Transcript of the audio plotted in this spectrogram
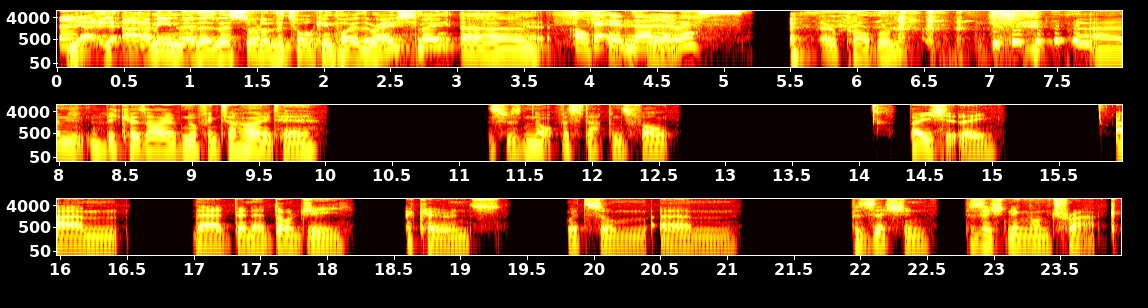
The- Yeah, I mean the, the sort of the talking point of the race, mate. Um, I'll Get talk in you there, through Lewis. this. No problem. um, because I have nothing to hide here. This was not Verstappen's fault. Basically, um, there had been a dodgy occurrence with some um, position positioning on track.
